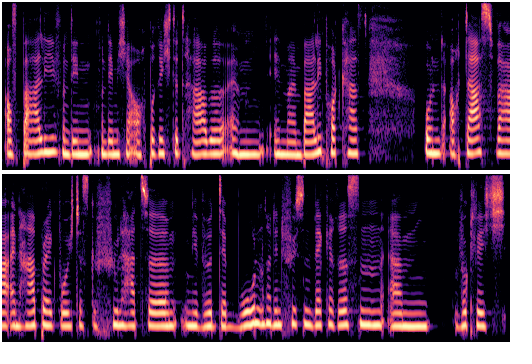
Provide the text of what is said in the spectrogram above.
auf Bali, von, dem, von dem ich ja auch berichtet habe ähm, in meinem Bali-Podcast. Und auch das war ein Heartbreak, wo ich das Gefühl hatte, mir wird der Boden unter den Füßen weggerissen, ähm, wirklich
